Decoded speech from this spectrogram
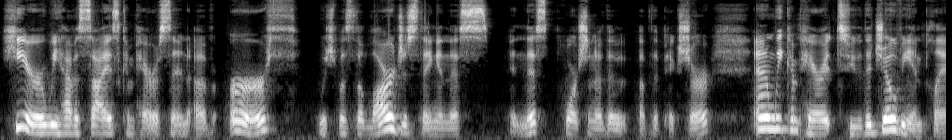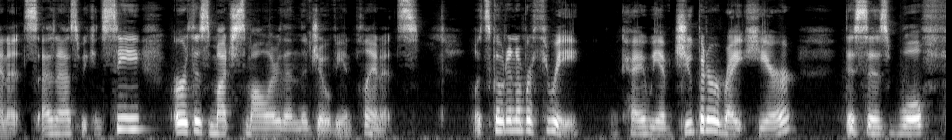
Here we have a size comparison of Earth, which was the largest thing in this in this portion of the of the picture, and we compare it to the Jovian planets. And as we can see, Earth is much smaller than the Jovian planets. Let's go to number three. Okay, we have Jupiter right here. This is Wolf,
